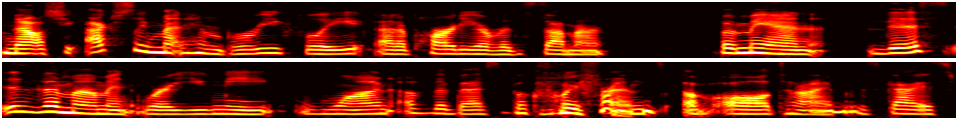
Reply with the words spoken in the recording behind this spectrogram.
Now, she actually met him briefly at a party over the summer. But man, this is the moment where you meet one of the best book boyfriends of all time. This guy is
